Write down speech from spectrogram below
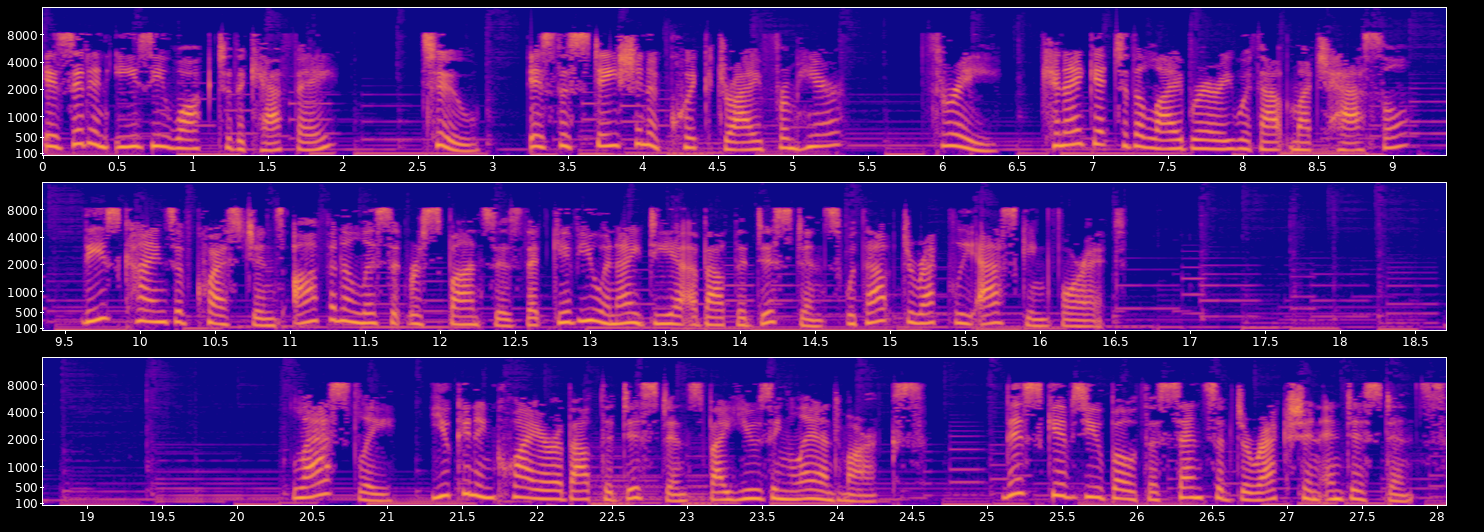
Is it an easy walk to the cafe? 2. Is the station a quick drive from here? 3. Can I get to the library without much hassle? These kinds of questions often elicit responses that give you an idea about the distance without directly asking for it. Lastly, you can inquire about the distance by using landmarks. This gives you both a sense of direction and distance.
